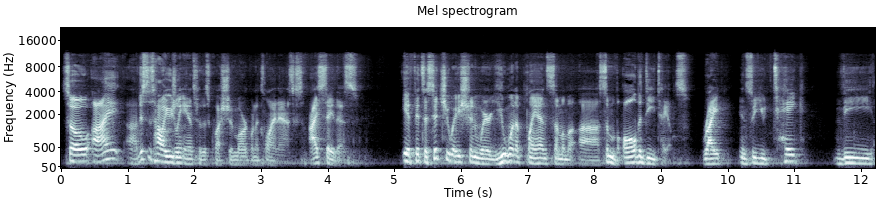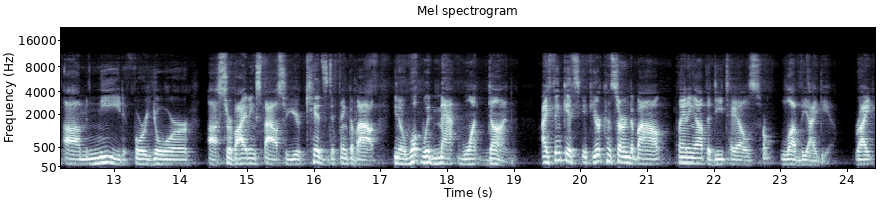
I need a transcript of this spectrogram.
So I, uh, this is how I usually answer this question, Mark, when a client asks. I say this: if it's a situation where you want to plan some of uh, some of all the details, right, and so you take the um, need for your uh, surviving spouse or your kids to think about, you know, what would Matt want done? I think it's if you're concerned about planning out the details, love the idea, right?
